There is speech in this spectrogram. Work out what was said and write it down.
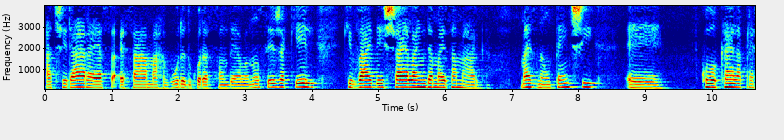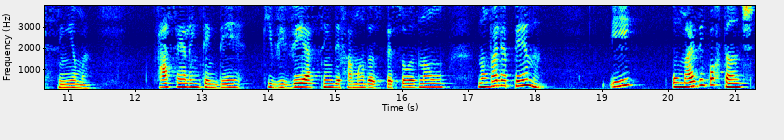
a tirar essa, essa amargura do coração dela, não seja aquele que vai deixar ela ainda mais amarga. Mas não, tente é, colocar ela para cima, faça ela entender que viver assim, defamando as pessoas, não, não vale a pena. E o mais importante,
